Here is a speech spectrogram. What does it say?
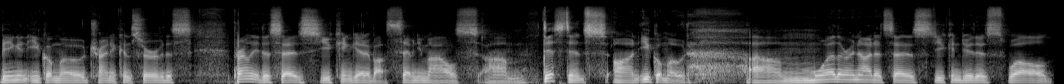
being in eco mode, trying to conserve this. Apparently this says you can get about 70 miles um, distance on eco mode. Um, whether or not it says you can do this while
